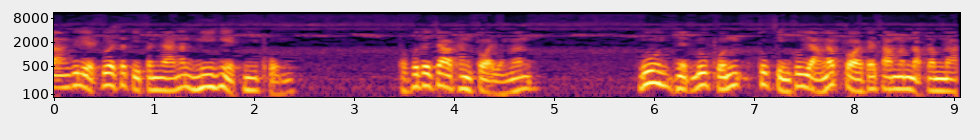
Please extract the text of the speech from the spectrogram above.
วางกิเลสด้วยสติปัญญานั้นมีเหตุมีผลพระพุทธเจ้าท่านปล่อยอย่างนั้นรู้เหตุรู้ผลทุกสิ่งทุกอย่างแล้วปล่อยไปตามลำดับลำนา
